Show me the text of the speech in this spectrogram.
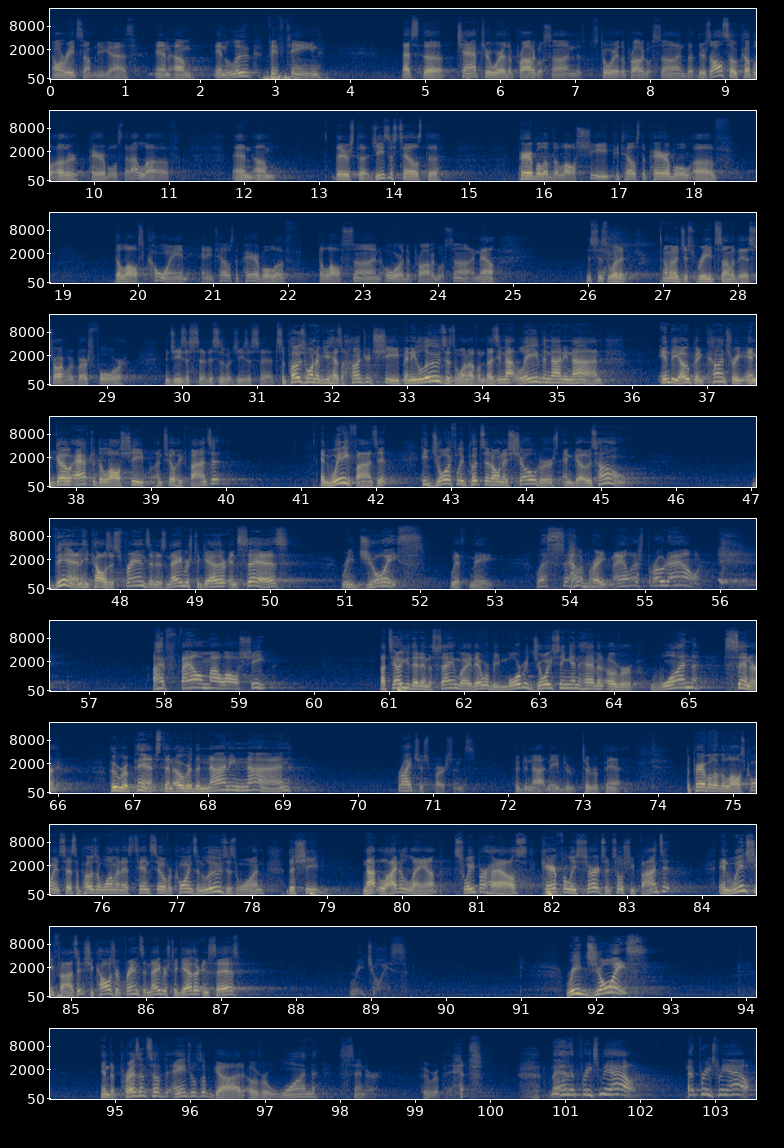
I want to read something to you guys. In, um, in Luke 15, that's the chapter where the prodigal son, the story of the prodigal son, but there's also a couple of other parables that I love. And um, there's the, Jesus tells the parable of the lost sheep, he tells the parable of the lost coin, and he tells the parable of the lost son or the prodigal son. Now, this is what it, I'm going to just read some of this, starting with verse 4. And Jesus said, This is what Jesus said. Suppose one of you has a hundred sheep and he loses one of them. Does he not leave the 99 in the open country and go after the lost sheep until he finds it? And when he finds it, he joyfully puts it on his shoulders and goes home. Then he calls his friends and his neighbors together and says, Rejoice with me. Let's celebrate, man. Let's throw down. I have found my lost sheep. I tell you that in the same way, there will be more rejoicing in heaven over one sinner who repents than over the 99 righteous persons who do not need to, to repent. The parable of the lost coin says Suppose a woman has 10 silver coins and loses one. Does she not light a lamp, sweep her house, carefully search until she finds it? And when she finds it, she calls her friends and neighbors together and says, Rejoice. Rejoice in the presence of the angels of God over one sinner who repents. Man, that freaks me out. That freaks me out.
